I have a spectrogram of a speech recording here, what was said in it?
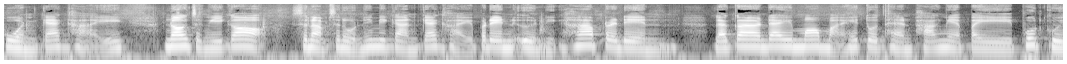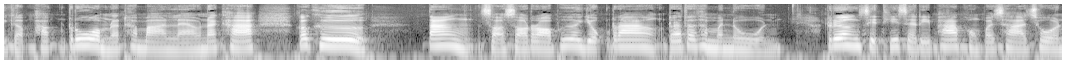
ควรแก้ไข นอกจากนี้ก็สนับสนุนให้มีการแก้ไขประเด็นอื่นอีก 5 ประเด็น แล้วก็ได้มอบหมายให้ตัวแทนพักเนี่ยไปพูดคุยกับพักร่วมรัฐบาลแล้วนะคะ ก็คือตั้งสสรเพื่อยกร่างรัฐธรรมนูญ เรื่องสิทธิเสรีภาพของประชาชน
